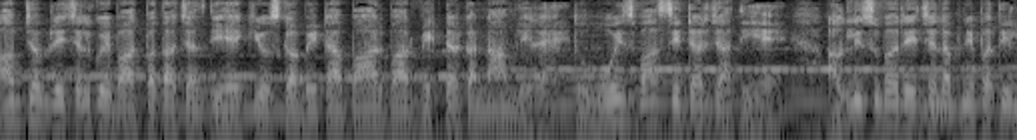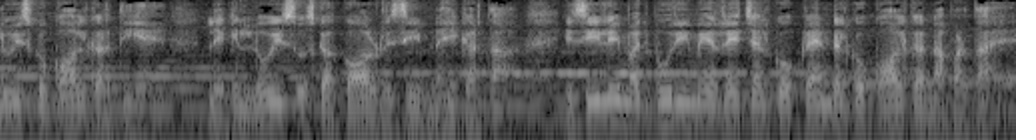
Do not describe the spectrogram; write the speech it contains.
अब जब रेचल को ये बात पता चलती है कि उसका बेटा बार बार विक्टर का नाम ले रहा है तो वो इस बात से डर जाती है। अगली सुबह रेचल अपने पति लुइस को कॉल करती है, लेकिन लुइस उसका कॉल रिसीव नहीं करता। इसीलिए मजबूरी में रेचल को क्रैंडल को कॉल करना पड़ता है।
